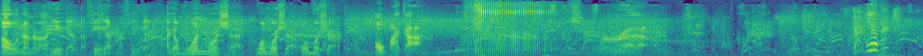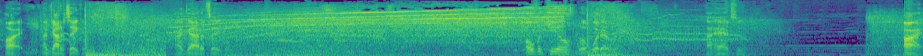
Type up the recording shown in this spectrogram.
Oh no no no! He ain't got enough. He ain't got enough. He ain't got enough. I got one more shot. One more shot. One more shot. Oh my god. All right, I gotta take him. I gotta take him. Overkill, but whatever. I had to. All right.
